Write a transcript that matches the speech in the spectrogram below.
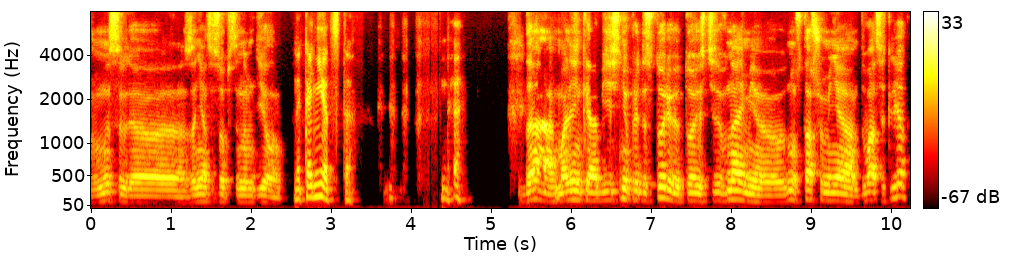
мысль а, заняться собственным делом. Наконец-то. Да. Да, маленько объясню предысторию. То есть в найме, ну, стаж у меня 20 лет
